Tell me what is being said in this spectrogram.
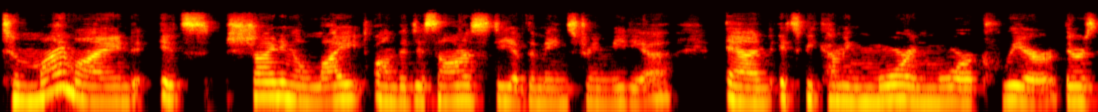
to my mind it's shining a light on the dishonesty of the mainstream media and it's becoming more and more clear. There's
